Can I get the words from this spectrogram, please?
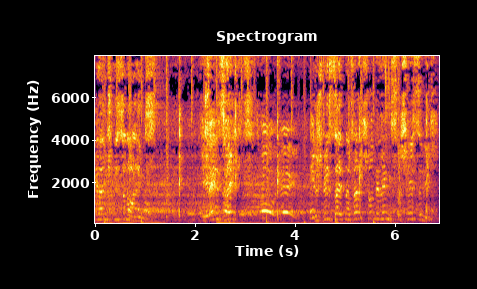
wie lange spielst du noch links? Ich jetzt rechts. Du spielst seit einer Viertelstunde links, das stehst du nicht.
